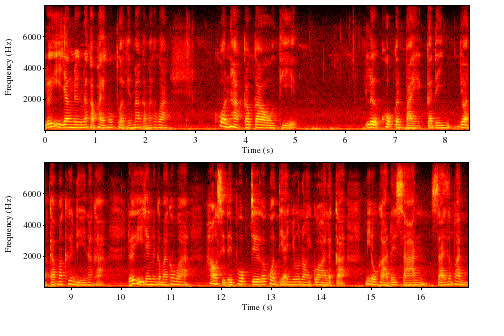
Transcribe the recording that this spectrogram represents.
หรืออีกอย่างหนึ่งนะคะไพ่หกถ้วยเขียนมากกับหมายความว่า คนหักเก่าๆที่เลิกคบกันไปก็ได้ย้อนกลับมาคืนดีนะคะหรืออีกอย่างหนึ่งก็หมายความว่าเฮาสิได้พบเจอกับคนที่อายุน้อยกว่าแล้วก็ มีโอกาสได้สารสายสัมพันธ์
